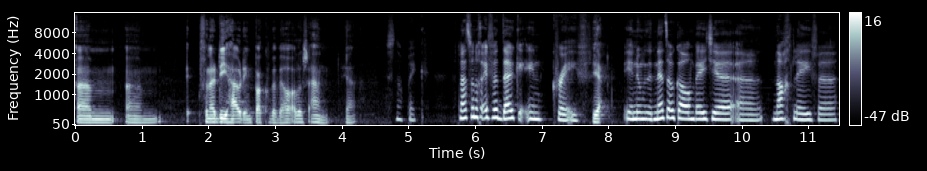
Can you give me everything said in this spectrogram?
ja. um, um, vanuit die houding pakken we wel alles aan. Ja. Snap ik. Laten we nog even duiken in Crave. Ja. Je noemde het net ook al een beetje uh, nachtleven,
